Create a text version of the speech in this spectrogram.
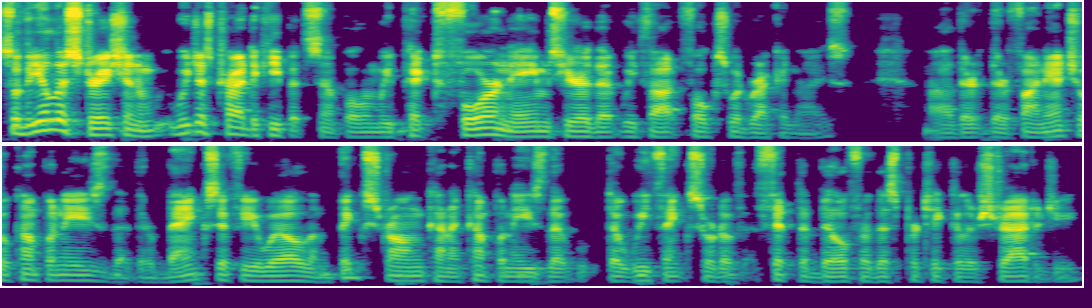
So the illustration, we just tried to keep it simple and we picked four names here that we thought folks would recognize. Uh, they're, they're financial companies, that they're banks, if you will, and big, strong kind of companies that that we think sort of fit the bill for this particular strategy.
